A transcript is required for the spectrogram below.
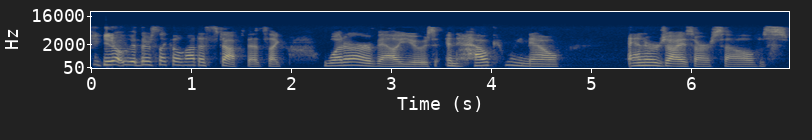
You know there's like a lot of stuff that's like what are our values and how can we now energize ourselves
